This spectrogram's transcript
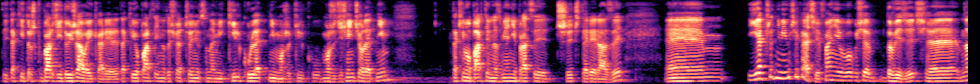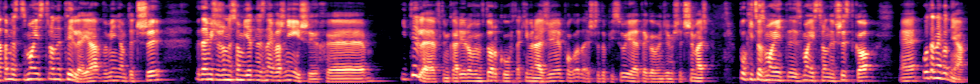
tej takiej troszkę bardziej dojrzałej kariery, takiej opartej na doświadczeniu co najmniej kilkuletnim, może kilku, może dziesięcioletnim, takim opartym na zmianie pracy 3-4 razy. I jak przed nimi uciekacie. Fajnie byłoby się dowiedzieć. Natomiast z mojej strony tyle. Ja wymieniam te trzy. Wydaje mi się, że one są jedne z najważniejszych. E, I tyle w tym karierowym wtorku. W takim razie pogoda jeszcze dopisuje, tego będziemy się trzymać. Póki co z mojej, z mojej strony wszystko. E, udanego dnia.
